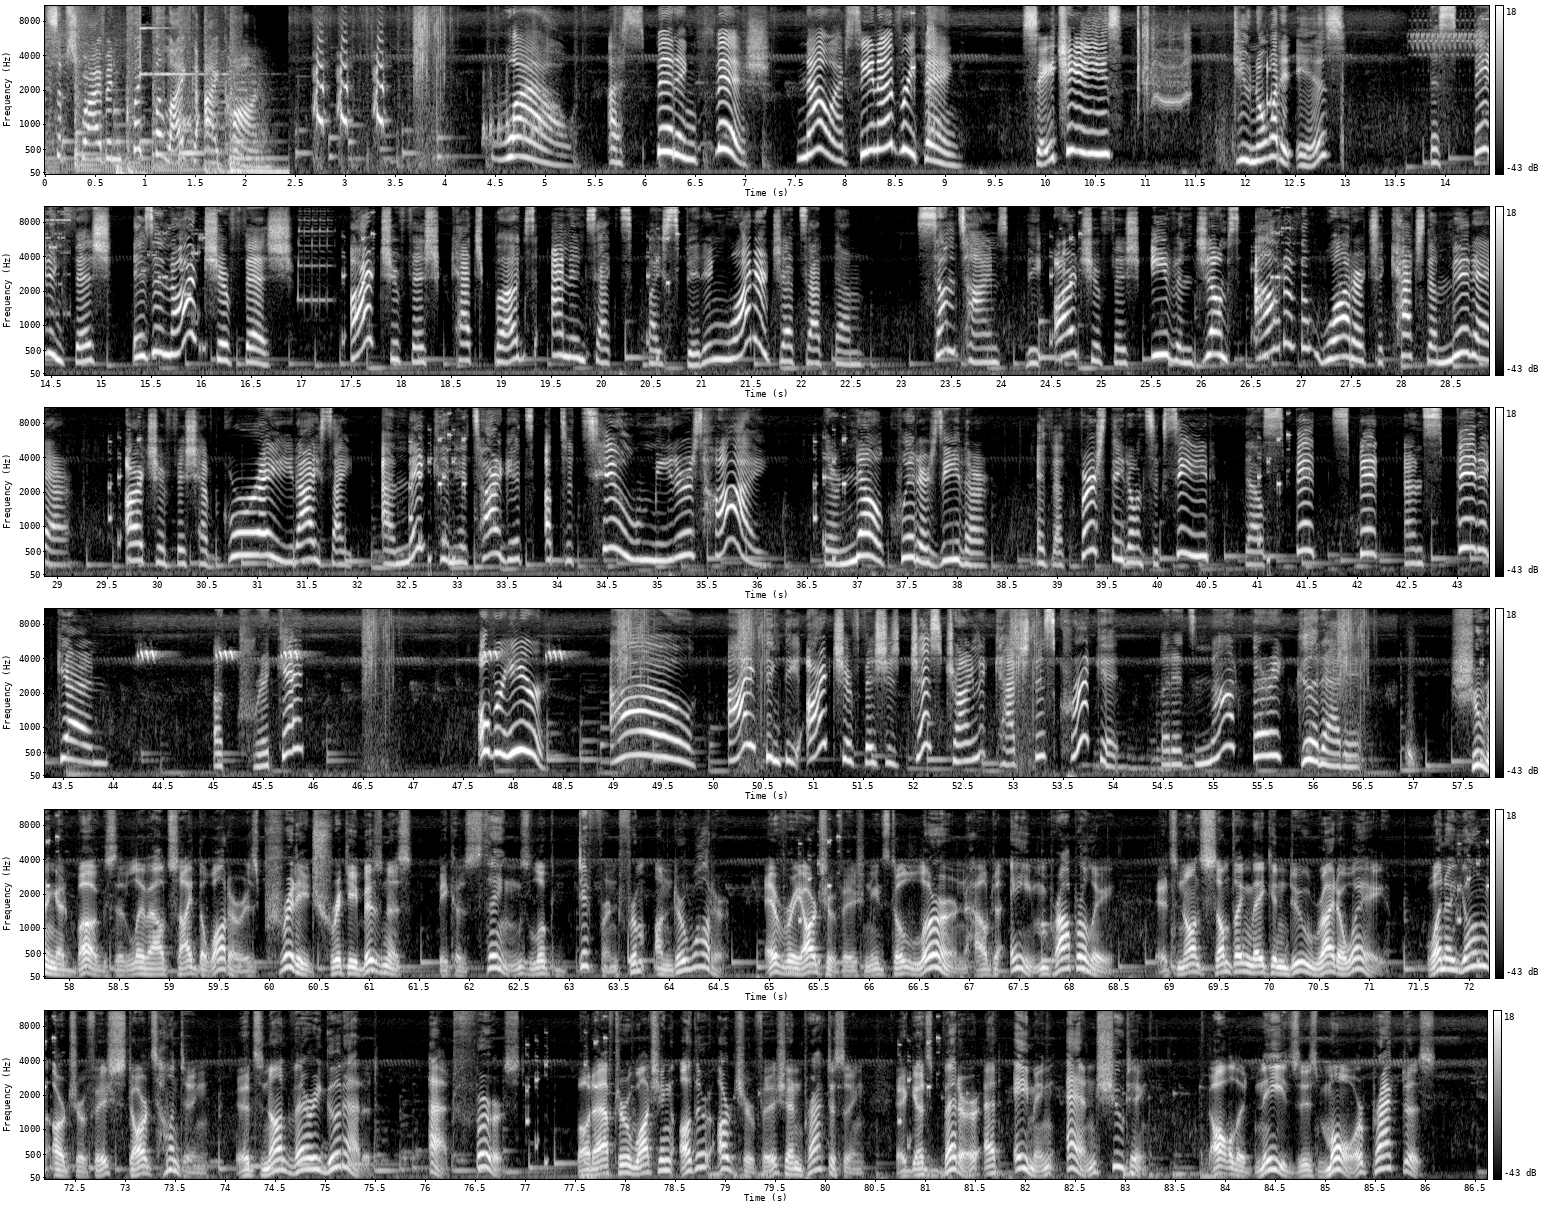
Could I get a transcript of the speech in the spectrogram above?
subscribe and click the like icon. Wow, a spitting fish. Now I've seen everything. Say cheese. Do you know what it is? The spitting fish is an archerfish. Archerfish catch bugs and insects by spitting water jets at them. Sometimes the archerfish even jumps out of the water to catch them midair. Archerfish have great eyesight and they can hit targets up to two meters high. They're no quitters either. If at first they don't succeed, they'll spit, spit, and spit again. A cricket? Over here. Oh, I think the archerfish is just trying to catch this cricket, but it's not very good at it. Shooting at bugs that live outside the water is pretty tricky business because things look different from underwater. Every archerfish needs to learn how to aim properly. It's not something they can do right away. When a young archerfish starts hunting, it's not very good at it. At first. But after watching other archerfish and practicing, it gets better at aiming and shooting. All it needs is more practice.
